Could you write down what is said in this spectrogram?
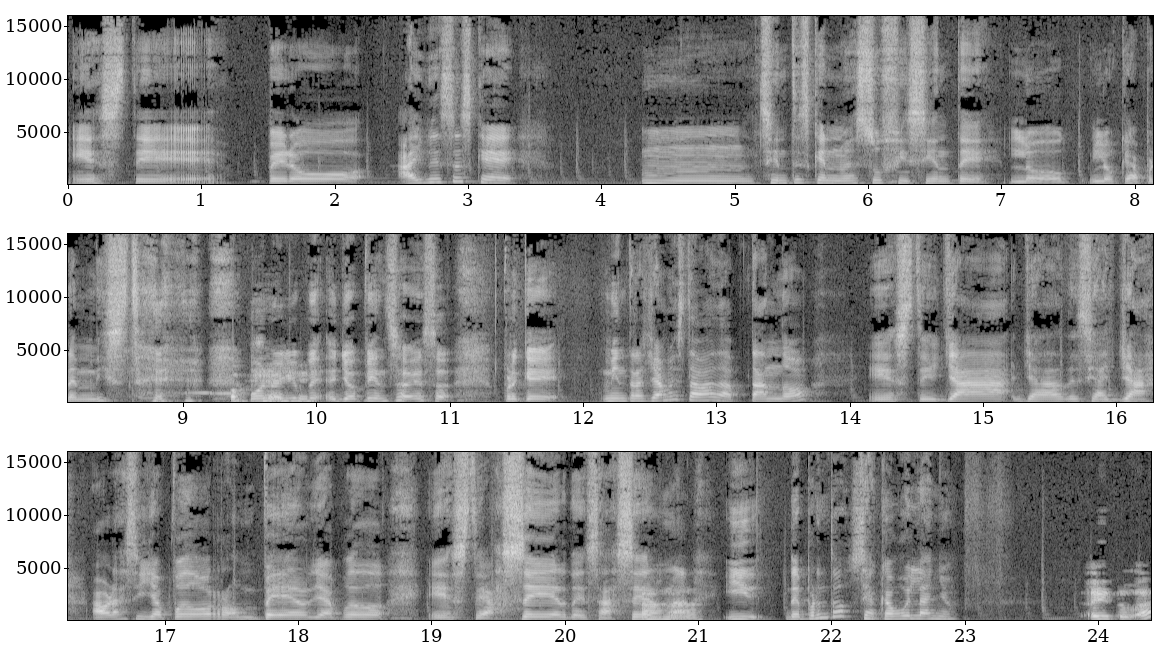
Este, pero hay veces que Mm, sientes que no es suficiente lo, que aprendiste. bueno, yo, pienso eso, porque mientras ya me estaba adaptando, este, ya, ya decía, ya, ahora sí ya puedo romper, ya puedo, este, hacer, deshacer, ¿no? Y de pronto se acabó el año. ¿Y tú? Ah?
